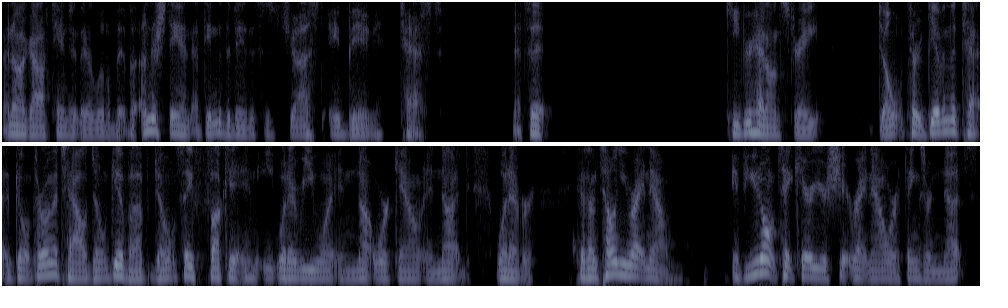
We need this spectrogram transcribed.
I know I got off tangent there a little bit, but understand at the end of the day, this is just a big test. That's it. Keep your head on straight. Don't throw give in the ta- don't throw in the towel. Don't give up. Don't say fuck it and eat whatever you want and not work out and not whatever. Because I'm telling you right now, if you don't take care of your shit right now where things are nuts,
